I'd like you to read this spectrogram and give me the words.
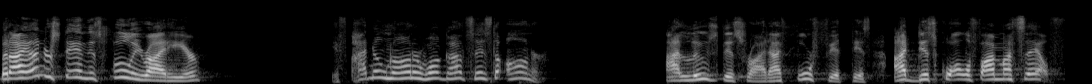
But I understand this fully right here. If I don't honor what God says to honor, I lose this right. I forfeit this. I disqualify myself.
